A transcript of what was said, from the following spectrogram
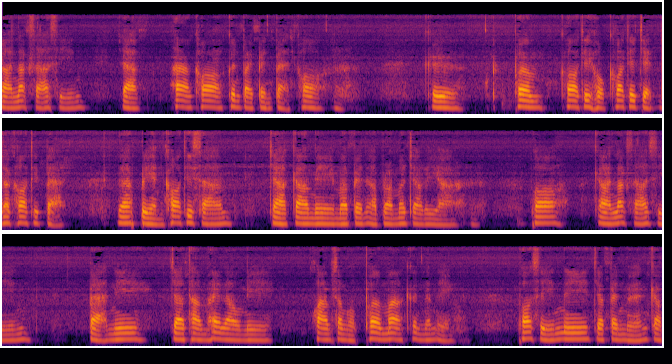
การรักษาศีลจากห้าข้อขึ้นไปเป็นแปดข้อ คือเพิ่ม ข้อที่หกข้อที่เจ็ดและข้อที่แปดและเปลี่ยนข้อที่สามจากกาเมมาเป็นอปรมจริยา เพราะการรักษาศีลแปดนี้จะทำให้เรามีความสงบเพิ่มมากขึ้นนั่นเอง เพราะศีลนี้จะเป็นเหมือนกับ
